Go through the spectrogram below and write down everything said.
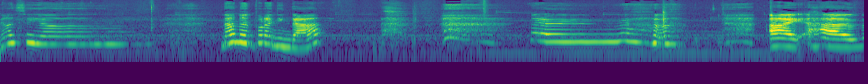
안녕하세요. 나는 보라입니다. I have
